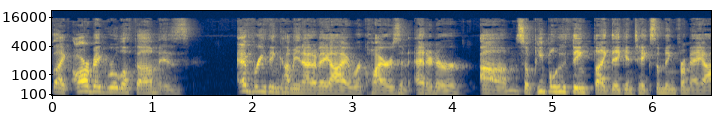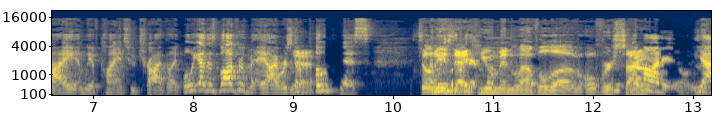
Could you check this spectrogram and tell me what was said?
like our big rule of thumb is everything coming out of AI requires an editor. Um, so people who think like they can take something from AI, and we have clients who try, they're like, well, we got this blog from AI, we're just Yeah. gonna post this. Still And needs that human level of oversight. Yeah,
